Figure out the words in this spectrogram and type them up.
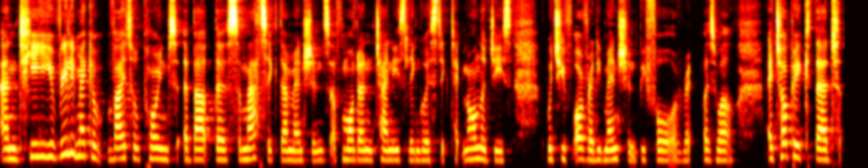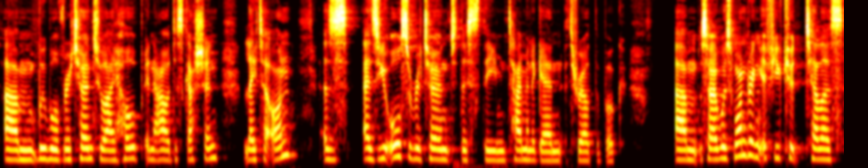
And here you really make a vital point about the somatic dimensions of modern Chinese linguistic technologies, which you've already mentioned before as well. A topic that um, we will return to, I hope, in our discussion later on as as you also return to this theme time and again throughout the book. Um, so I was wondering if you could tell us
